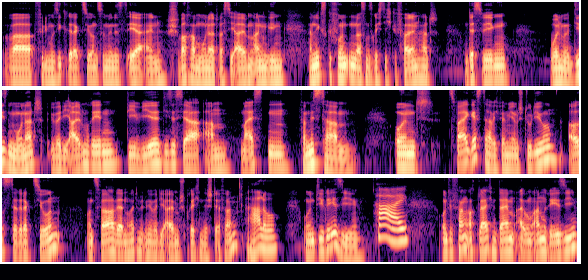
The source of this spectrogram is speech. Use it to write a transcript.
war für die Musikredaktion zumindest eher ein schwacher Monat, was die Alben anging. Haben nichts gefunden, was uns richtig gefallen hat. Und deswegen wollen wir diesen Monat über die Alben reden, die wir dieses Jahr am meisten vermisst haben. Und zwei Gäste habe ich bei mir im Studio aus der Redaktion. Und zwar werden heute mit mir über die Alben sprechen der Stefan. Hallo. Und die Resi. Hi. Und wir fangen auch gleich mit deinem Album an, Resi,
